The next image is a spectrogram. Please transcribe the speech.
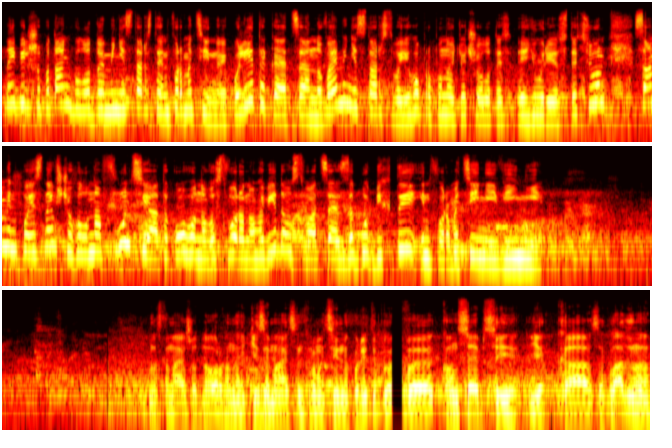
Найбільше питань було до міністерства інформаційної політики. Це нове міністерство. Його пропонують очолити Юрію Стецю. Сам він пояснив, що головна функція такого новоствореного відомства це запобігти інформаційній війні. У нас немає жодного органу, який займається інформаційною політикою. В концепції, яка закладена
